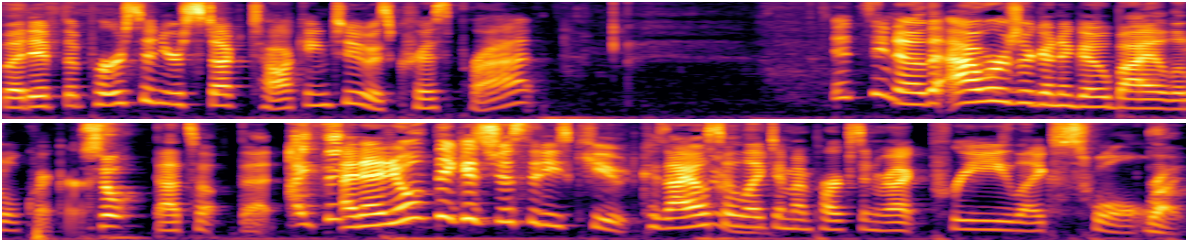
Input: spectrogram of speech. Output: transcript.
but if the person you're stuck talking to is Chris Pratt, it's you know the hours are going to go by a little quicker. So, that's a, that. I think- and I don't think it's just that he's cute because I also liked him on Parks and Rec pre like Swole. Right.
